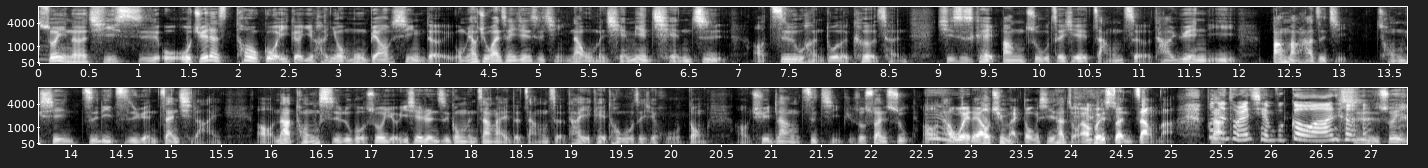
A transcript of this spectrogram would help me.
所以呢，其实我我觉得透过一个也很有目标性的，我们要去完成一件事情，那我们前面前置哦置入很多的课程，其实是可以帮助这些长者，他愿意帮忙他自己重新自立资源站起来。哦，那同时，如果说有一些认知功能障碍的长者，他也可以透过这些活动哦，去让自己，比如说算数哦，他为了要去买东西，他总要会算账嘛。不能突然钱不够啊，是，所以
